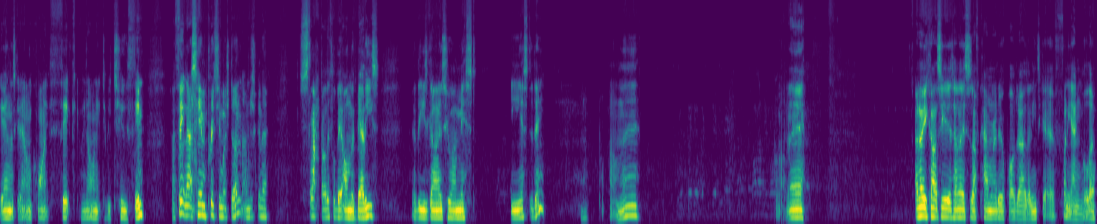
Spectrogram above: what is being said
Again, let's get it on quite thick. We don't want it to be too thin. I think that's him pretty much done. I'm just going to slap a little bit on the bellies of these guys who I missed yesterday. Pop that on there. Put that there. I know you can't see this. I know this is off camera. I do apologise. I need to get a funny angle, though.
